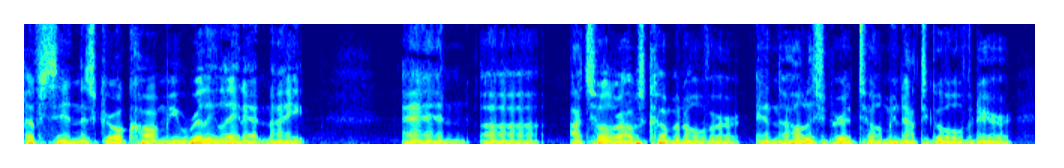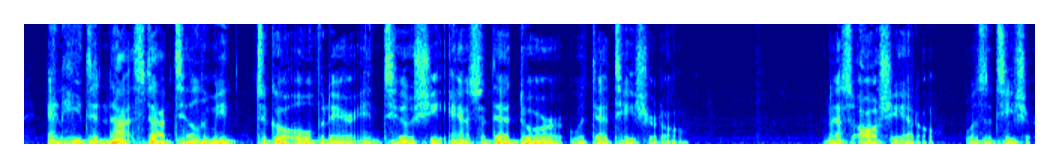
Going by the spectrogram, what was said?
of sin. This girl called me really late at night, and uh, I told her I was coming over, and the Holy Spirit told me not to go over there, and He did not stop telling me to go over there until she answered that door with that T-shirt on, and that's all she had on was a T-shirt.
